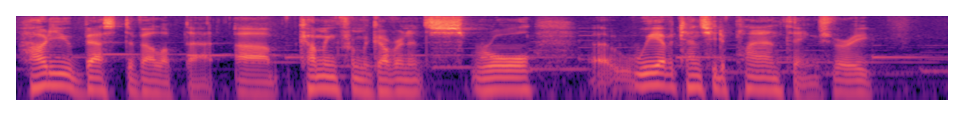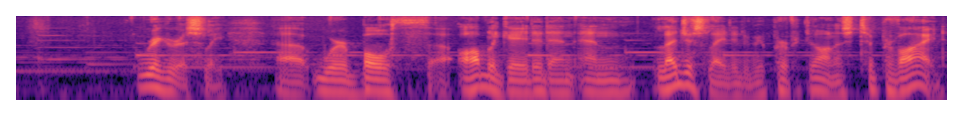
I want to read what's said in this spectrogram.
How do you best develop that? Uh, coming from a governance role, uh, we have a tendency to plan things very rigorously. Uh, we're both uh, obligated and, and legislated, to be perfectly honest, to provide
